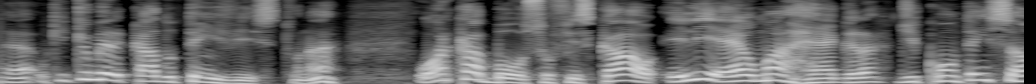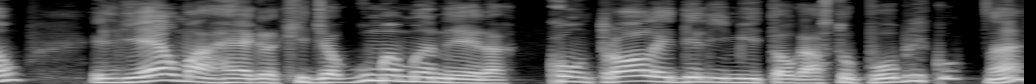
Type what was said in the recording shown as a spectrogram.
é, o que, que o mercado tem visto, né? O arcabouço fiscal, ele é uma regra de contenção, ele é uma regra que, de alguma maneira, controla e delimita o gasto público, né?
